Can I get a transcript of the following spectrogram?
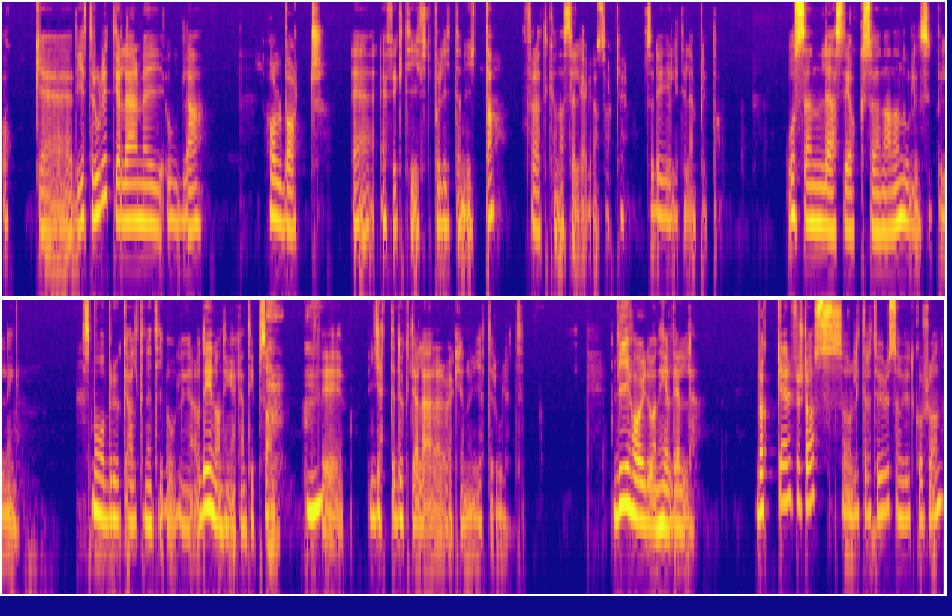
Och eh, det är jätteroligt. Jag lär mig odla hållbart, effektivt på liten yta för att kunna sälja grönsaker. Så det är lite lämpligt då. Och sen läste jag också en annan odlingsutbildning. Småbruk, alternativa odlingar. Och det är någonting jag kan tipsa om. Mm. Det är jätteduktiga lärare verkligen och jätteroligt. Vi har ju då en hel del böcker förstås och litteratur som vi utgår från.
